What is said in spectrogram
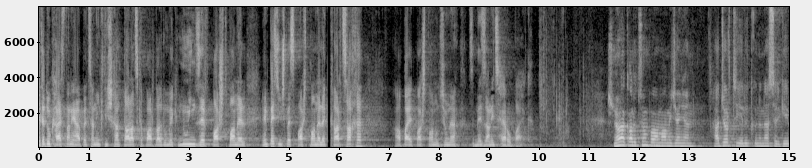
Եթե դուք Հայաստանի Հանրապետության ինքնիշխան տարածքը պարտադրում եք նույն ձև պաշտպանել, այնպես ինչպես պաշտպանել եք Արցախը, ապա այդ պաշտպանությունը մեզանից հեռու պահեք։ Շնորհակալություն, պարոն Մամիջանյան։ Հաջորդ ելույթ կունենա Սերգեյ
